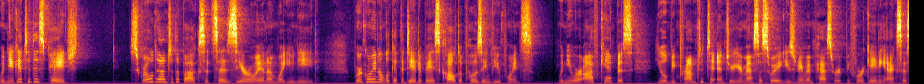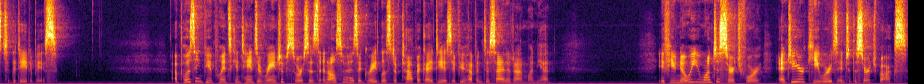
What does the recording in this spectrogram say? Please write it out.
When you get to this page, scroll down to the box that says Zero in on what you need. We're going to look at the database called Opposing Viewpoints. When you are off campus, you will be prompted to enter your Massasoit username and password before gaining access to the database. Opposing Viewpoints contains a range of sources and also has a great list of topic ideas if you haven't decided on one yet. If you know what you want to search for, enter your keywords into the search box.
